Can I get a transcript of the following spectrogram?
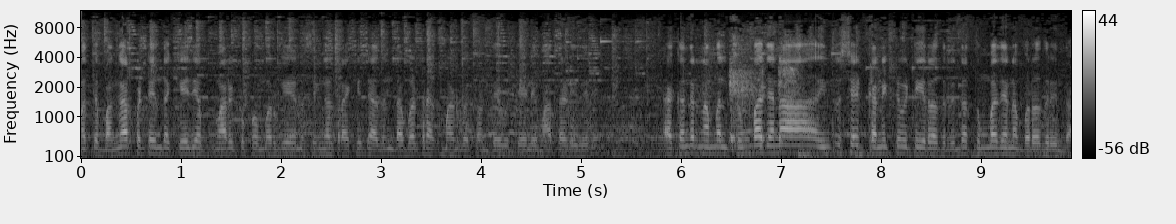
ಮತ್ತು ಬಂಗಾರಪೇಟೆಯಿಂದ ಕೆ ಜಿ ಎಫ್ ಮಾರಿಕುಪ್ಪಮ್ವರೆಗೂ ಏನು ಸಿಂಗಲ್ ಟ್ರ್ಯಾಕ್ ಇದೆ ಅದನ್ನು ಡಬಲ್ ಟ್ರ್ಯಾಕ್ ಮಾಡಬೇಕು ಅಂತ ಹೇಳ್ಬಿಟ್ಟು ಹೇಳಿ ಮಾತಾಡಿದ್ದೀರಿ ಯಾಕಂದರೆ ನಮ್ಮಲ್ಲಿ ತುಂಬ ಜನ ಇಂಟರ್ಸ್ಟೇಟ್ ಕನೆಕ್ಟಿವಿಟಿ ಇರೋದ್ರಿಂದ, ತುಂಬ ಜನ ಬರೋದ್ರಿಂದ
